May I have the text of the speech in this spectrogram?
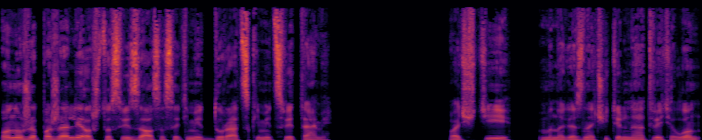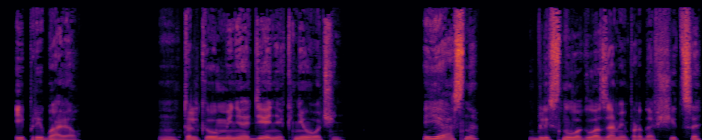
Он уже пожалел, что связался с этими дурацкими цветами. «Почти», — многозначительно ответил он и прибавил. «Только у меня денег не очень». «Ясно», — блеснула глазами продавщица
